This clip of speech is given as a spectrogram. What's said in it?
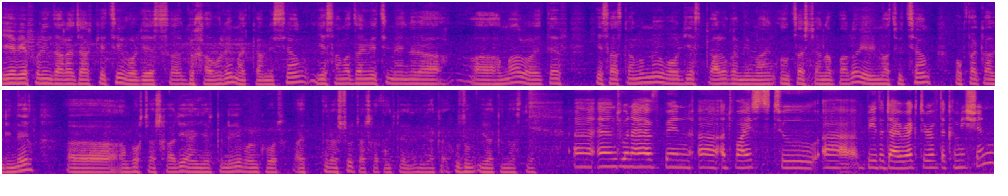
Եվ երբ որ ինձ առաջարկեցին, որ ես գլխավորեմ այդ կոմիսիան, ես համաձայնվեցի միայն նրա համար, որովհետև ես հասկանում եմ, որ ես կարող եմ իմ այն անցած ճանապարհով եւ իմացությամբ օգտակար լինել ամբողջ աշխարհի այն երկրների, որոնք որ այդ դրա շուրջ աշխատանքներ իրական, ուզում իրականացնել։ Uh, and when I have been uh, advised to uh, be the director of the commission,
